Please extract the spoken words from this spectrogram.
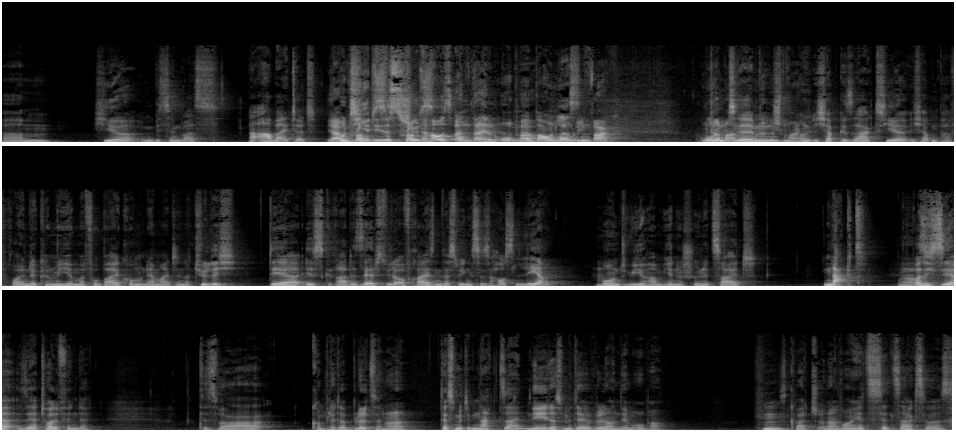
ähm, hier ein bisschen was erarbeitet. Ja, und hier Props- dieses Props schöne Haus an deinen äh, Opa bauen lassen. und, Mann, ähm, und ich habe gesagt, hier, ich habe ein paar Freunde, können wir hier mal vorbeikommen? Und er meinte, natürlich, der ist gerade selbst wieder auf Reisen, deswegen ist das Haus leer Hm. und wir haben hier eine schöne Zeit nackt. Was ich sehr, sehr toll finde. das war kompletter Blödsinn, oder? Das mit dem Nacktsein? Nee, das mit der Villa und dem Opa. Hm. Das ist Quatsch, oder? Boah, jetzt, jetzt sagst du was.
